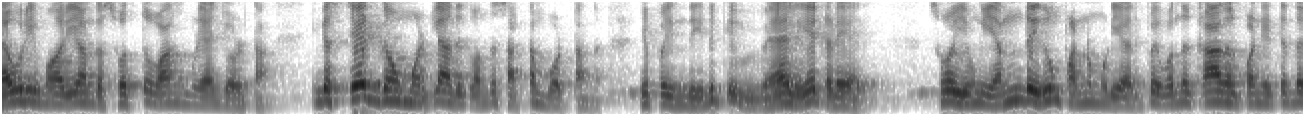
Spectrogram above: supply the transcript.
டவுரி மாதிரியோ அந்த சொத்து வாங்க முடியாதுன்னு சொல்லிட்டான். இங்கே ஸ்டேட் கவர்மெண்ட்லேயே அதுக்கு வந்து சட்டம் போட்டாங்க. இப்போ இந்த இதுக்கு வேலையே கிடையாது. ஸோ இவங்க எந்த இதுவும் பண்ண முடியாது. இப்போ வந்து காதல் பண்ணிட்டு இந்த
